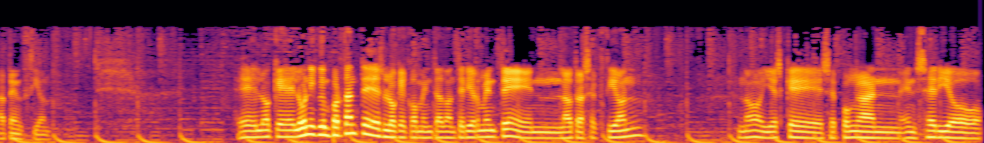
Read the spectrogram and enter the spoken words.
la atención. Eh, lo que lo único importante es lo que he comentado anteriormente en la otra sección, ¿no? Y es que se pongan en serio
